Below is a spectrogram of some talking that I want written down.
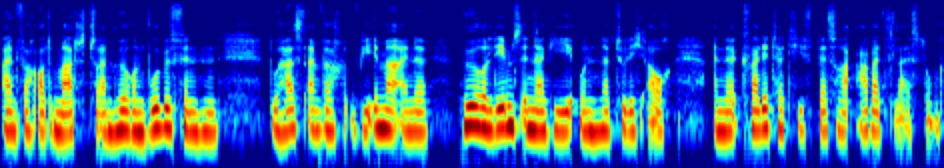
einfach automatisch zu einem höheren Wohlbefinden. Du hast einfach wie immer eine höhere Lebensenergie und natürlich auch eine qualitativ bessere Arbeitsleistung.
